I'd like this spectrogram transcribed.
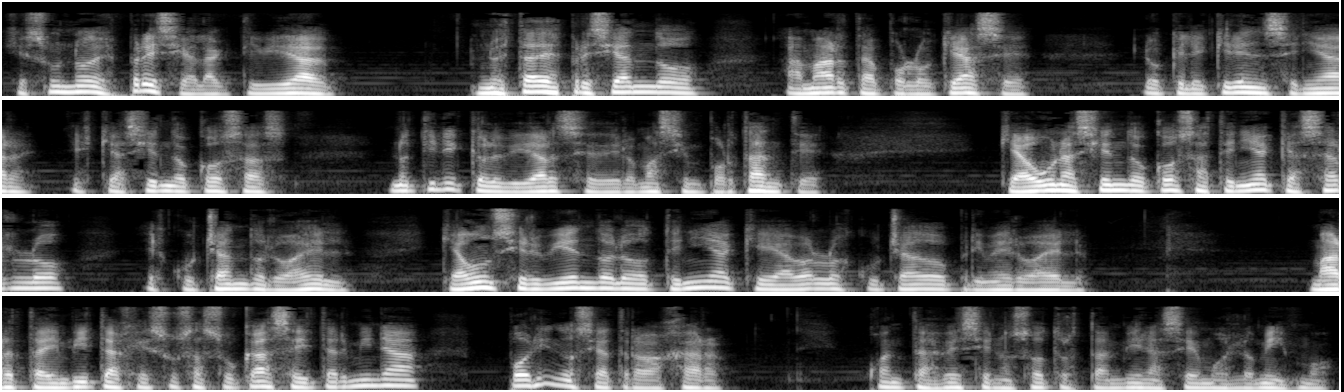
Jesús no desprecia la actividad, no está despreciando a Marta por lo que hace, lo que le quiere enseñar es que haciendo cosas no tiene que olvidarse de lo más importante, que aún haciendo cosas tenía que hacerlo escuchándolo a él, que aún sirviéndolo tenía que haberlo escuchado primero a él. Marta invita a Jesús a su casa y termina poniéndose a trabajar. ¿Cuántas veces nosotros también hacemos lo mismo?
